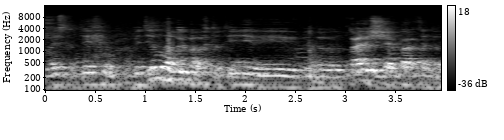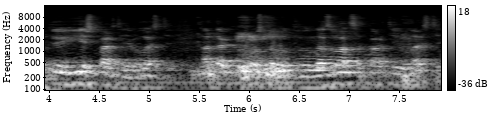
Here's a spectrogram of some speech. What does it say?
Но если ты победил на выборах, то ты и, и, правящая партия, то ты и есть партия власти. А так просто вот назваться партией власти,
